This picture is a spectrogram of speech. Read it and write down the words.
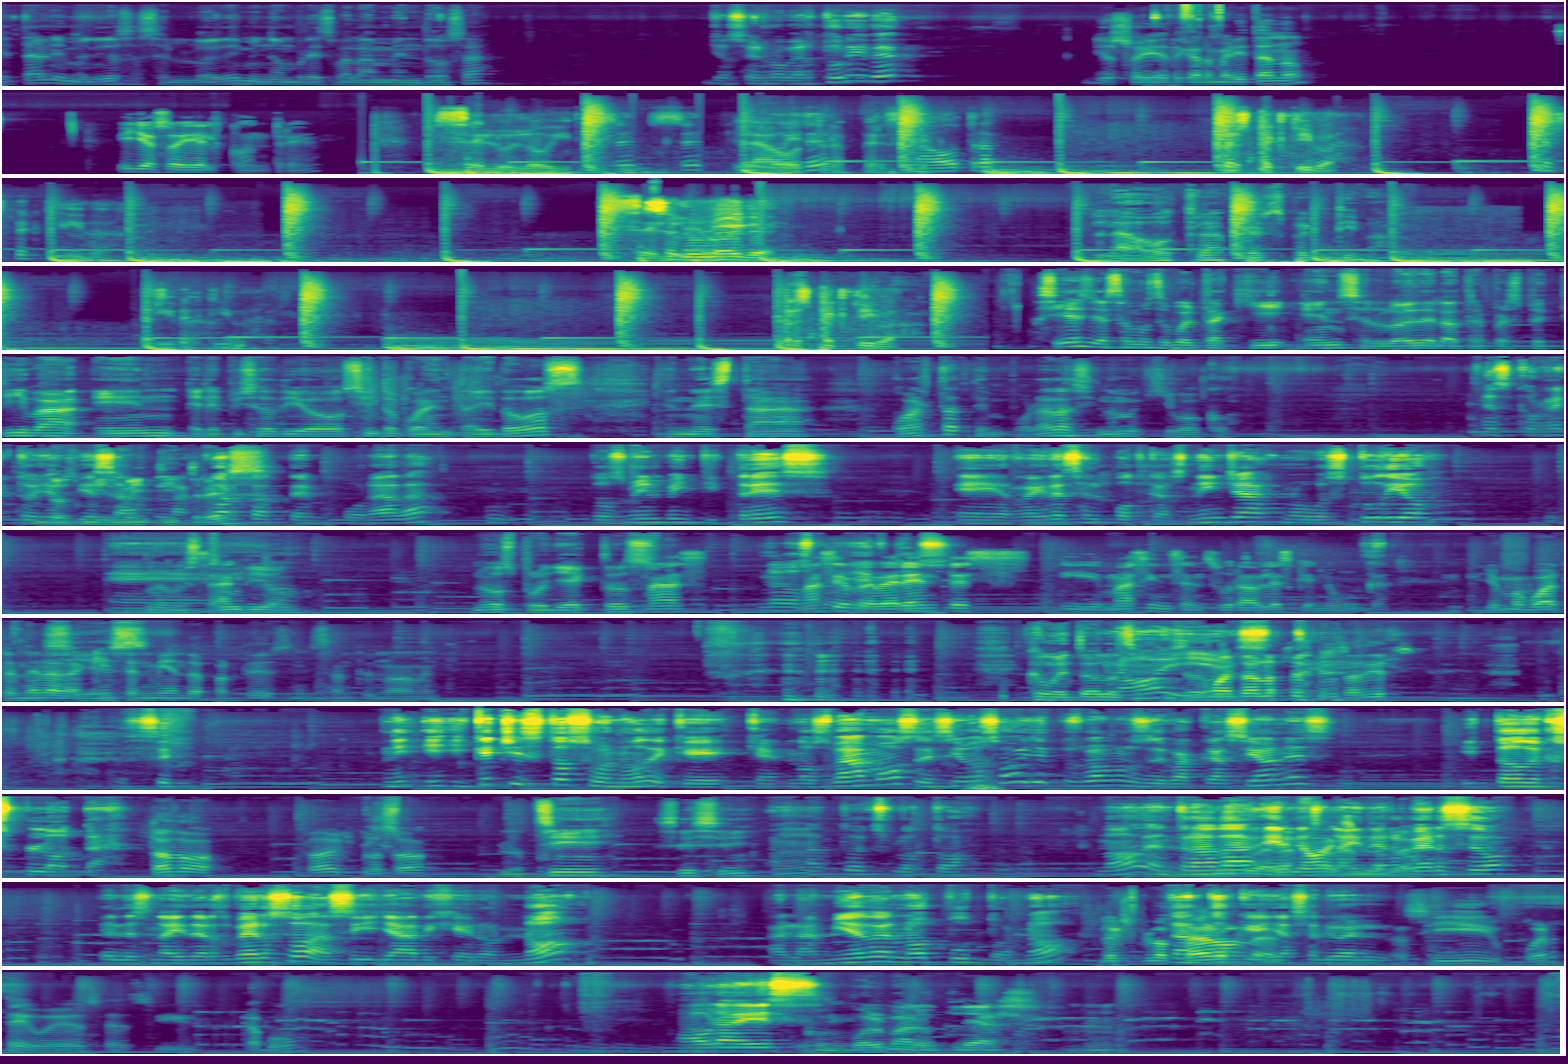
¿Qué tal? Bienvenidos a Celuloide. Mi nombre es Balán Mendoza. Yo soy Roberto Uribe. Yo soy Edgar Meritano. Y yo soy el Contre. Celuloide. La otra La otra perspectiva. perspectiva. Celuloide. La otra perspectiva. Perspectiva. Perspectiva. Así es, ya estamos de vuelta aquí en Celuloide, la otra perspectiva, en el episodio 142, en esta cuarta temporada, si no me equivoco. Es correcto, ya 2023. empieza la cuarta temporada. 2023. eh, regresa el podcast Ninja, nuevo estudio. eh, Nuevo exacto. estudio, nuevos proyectos. Más, nuevos más proyectos. irreverentes y más incensurables que nunca. Yo me voy a tener a la Así quinta es. enmienda a partir de este instante nuevamente. Como en todos los No, y- episodios. Como en todos los este- episodios. Sí. Y, y- y qué chistoso, ¿no? De que, que nos vamos, decimos, oye, pues vámonos de vacaciones y todo explota. Todo, todo explotó. Sí, sí, sí. Ajá, todo explotó. ¿No? De entrada, el no, Snyderverso. El Snyderverso, así ya dijeron, no. A la mierda, no, puto, no. Lo explotaron Tanto que ya salió el. así fuerte, güey. O sea, así acabó. Ahora es. Con bomba nuclear.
